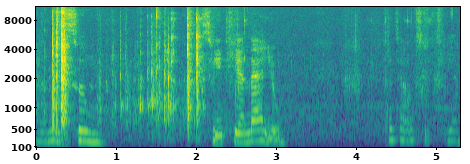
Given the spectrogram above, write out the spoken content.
ค่ะมันซึม สีเทียนได้อยู่ ถ้าจะเอาสีเทียน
